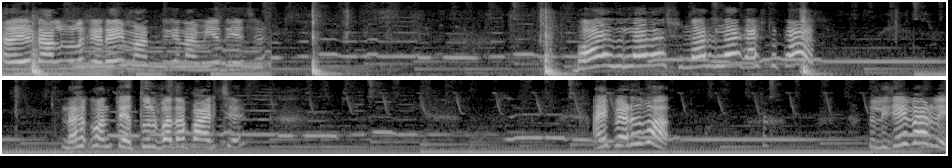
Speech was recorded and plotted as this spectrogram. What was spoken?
আর এই ডালগুলো কেটে মাঠ থেকে নামিয়ে দিয়েছে। ভাই সোনার গাছটা দেখো কোন তেঁতুল পাতা পারছে আমি পেরে দেবো তুই নিজেই পারবে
